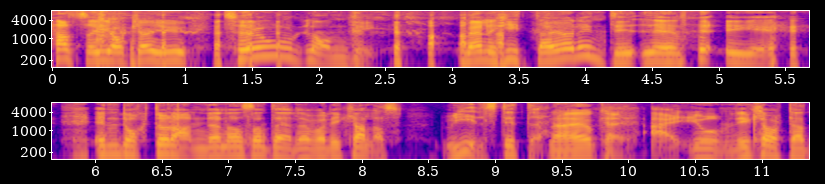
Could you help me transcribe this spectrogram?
alltså jag kan ju tro någonting. Men hittar jag det inte i en, i en doktorand eller något sånt där, eller vad det kallas, då gills det inte. Nej, okej. Nej, jo, men det är klart att,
